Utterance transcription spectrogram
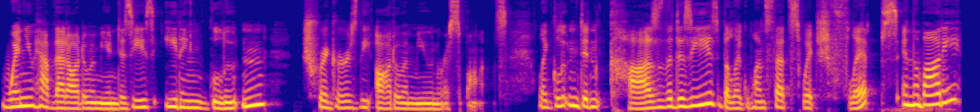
When you have that autoimmune disease, eating gluten triggers the autoimmune response. Like gluten didn't cause the disease, but like once that switch flips in the body,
